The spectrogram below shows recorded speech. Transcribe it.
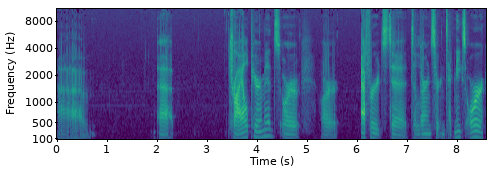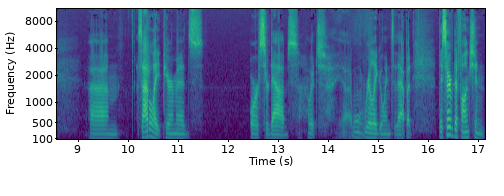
uh, uh, trial pyramids or or efforts to, to learn certain techniques, or um, satellite pyramids or serdabs, which yeah, I won't really go into that, but they served a function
